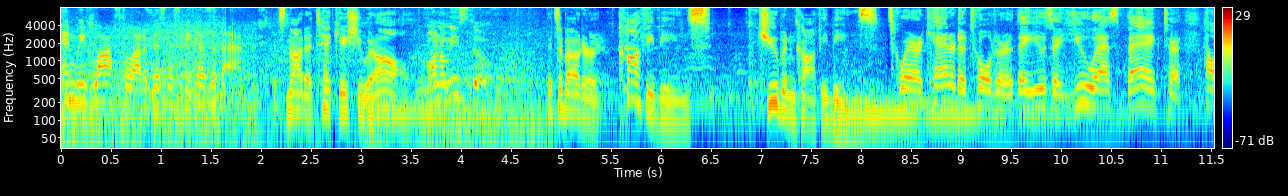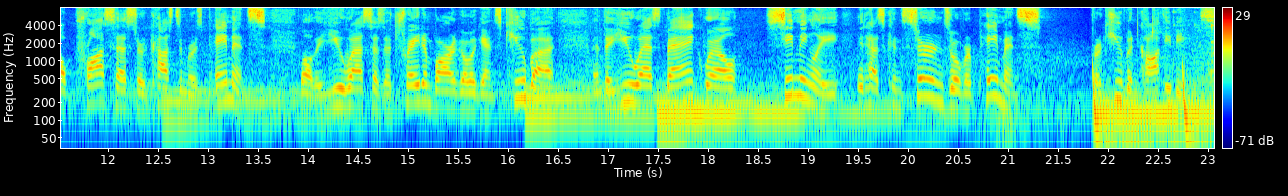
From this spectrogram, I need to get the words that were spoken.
and we've lost a lot of business because of that. It's not a tech issue at all. It's about her coffee beans Cuban coffee beans. Square Canada told her they use a U.S. bank to help process their customers' payments. Well, the U.S. has a trade embargo against Cuba, and the U.S. bank, well, seemingly it has concerns over payments for Cuban coffee beans.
